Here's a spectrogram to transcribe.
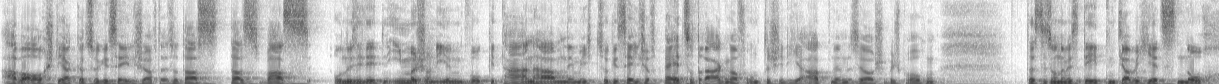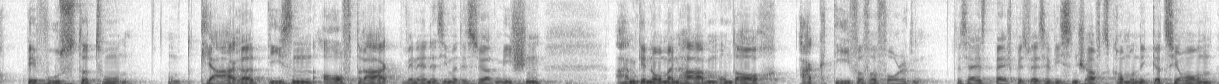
aber auch stärker zur Gesellschaft. Also das, das, was Universitäten immer schon irgendwo getan haben, nämlich zur Gesellschaft beizutragen auf unterschiedliche Arten, wir haben das ja auch schon besprochen, dass das Universitäten, glaube ich, jetzt noch bewusster tun und klarer diesen Auftrag, wir nennen es immer die Third Mission, angenommen haben und auch aktiver verfolgen. Das heißt beispielsweise Wissenschaftskommunikation,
